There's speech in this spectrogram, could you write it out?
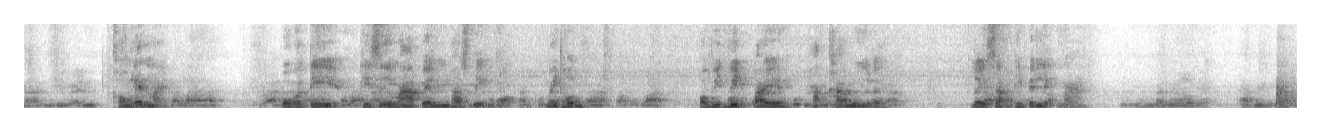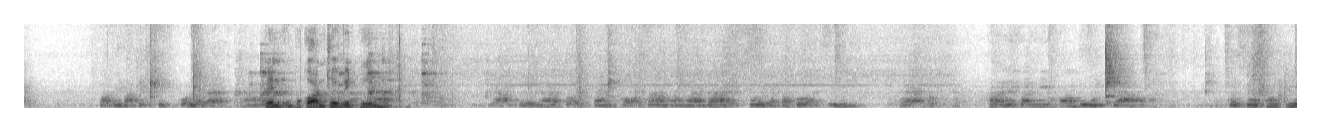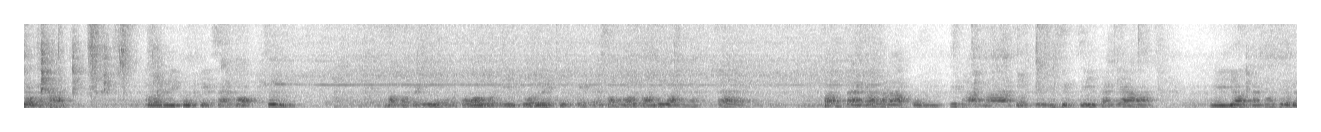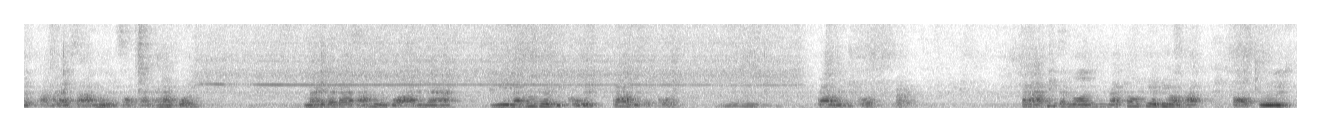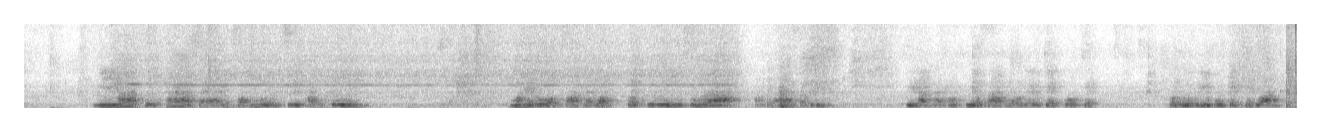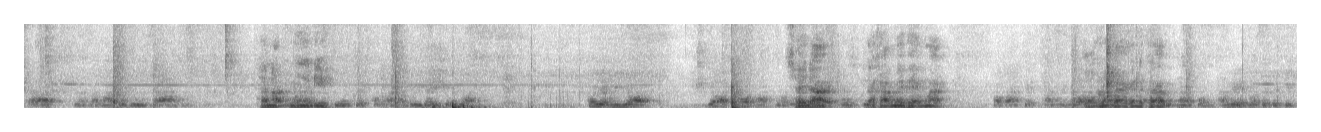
งานอีเวนต์ของเล่นใหม่ ตลาดร้านปกติที่ซื้อมาเป็นพลาสติก ไม่ทนพอวิดวิดไปหักคามือเลย เลยสั่งที่เป็นเหล็กมา แต่เดิมเนี่ยแทบไม่มีตอนนี้มาเป็นสิบคนแล้วนะอ่าเป็นอุปกรณ์ช่วยวิดพื้นครับ อยากเดินหน้าเปิดแคมป์ก่อสร้างทำงานได้ช่วยกันตะโต้อัดซีนนะขณะเดียวกันมีข้อมูลจากกระทรวงท่องเที่ยวนะครับ กรณีภูเก็ตแซนด์บ็อกซ์ซึ่งบางคน เป็นห่วงนะเพราะว่าวันนี้ตัวเลขภูเก็ตไป200กว่าทุกวันนะตั้งแต่กรกฎาคมที่ผ่านมาจนถึง 14 กันยา มียอดนักท่องเที่ยวเดินทางมาแล้ว 32,005 คน ในบรรดา 30,000 กว่านี่นะฮะมีนักท่องเที่ยวติดโควิด 91 คน91 คน ขณะที่จำนวนนักท่องเที่ยวที่มาพักต่อคืน มีมากถึง 524,000 คืน ไม่รวมสามจังหวัดก็คือสุราษฎร์พังงากระบี่ที่ รับนักท่องเที่ยวตามโมเดล7บวก7ก็คือไปอยู่ภูเก็ต7วันนะครับและสามารถไปอยู่ตามถนัดมือดี ภูเก็ตพังงากระบี่ได้7วันก็ยังมียอดยอดเข้าพักโยใช้ได้เพิ่มขึ้นราคาไม่แพงมาก ประมาณ7,100ออกกำลังกายกันนะครับคนทำให้เห็นว่าเศรษฐกิจ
